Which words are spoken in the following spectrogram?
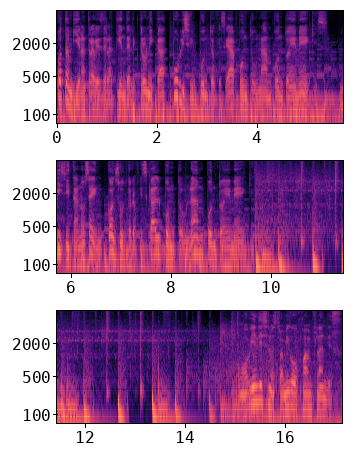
o también a través de la tienda electrónica publishing.fca.unam.mx. Visítanos en consultoriofiscal.unam.mx. Como bien dice nuestro amigo Juan Flandes,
